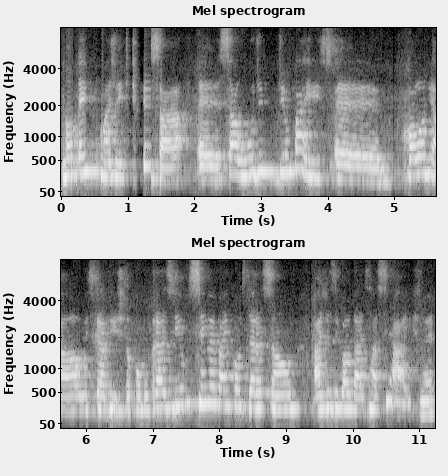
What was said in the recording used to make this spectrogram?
Não tem como a gente pensar é, saúde de um país é, colonial, escravista como o Brasil, sem levar em consideração as desigualdades raciais, né?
